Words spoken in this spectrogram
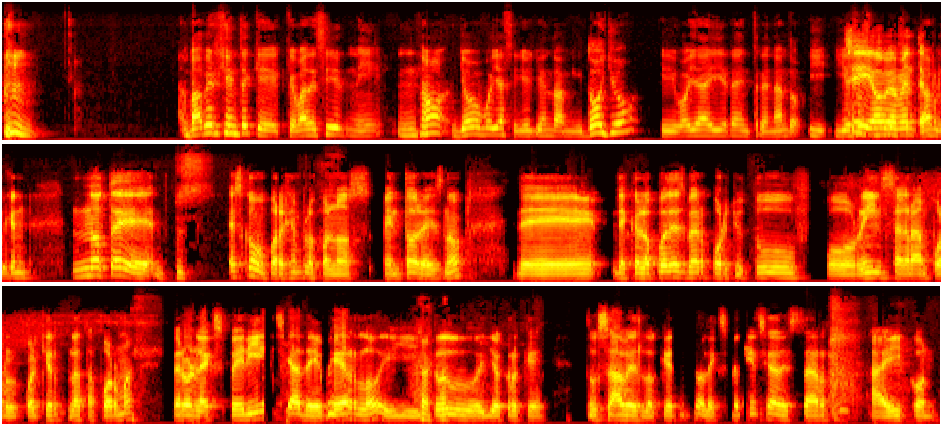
va a haber gente que, va a decir, ni, no, yo voy a seguir yendo a mi dojo y voy a ir entrenando. Y, sí, obviamente, porque no te... Pues, es como, por ejemplo, con los mentores, ¿no? De, de que lo puedes ver por YouTube, por Instagram, por cualquier plataforma, pero la experiencia de verlo, y tú, yo creo que tú sabes lo que es la experiencia de estar ahí con,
